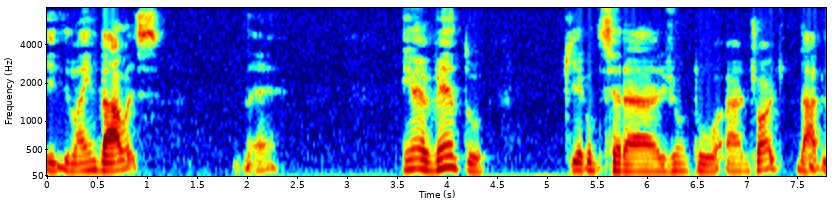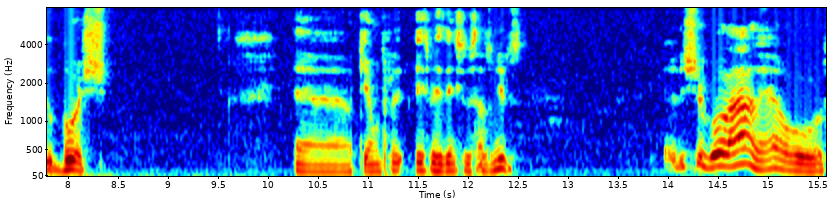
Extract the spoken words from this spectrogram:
ele lá em Dallas, né, em um evento que acontecerá junto a George W. Bush, é, que é um ex-presidente dos Estados Unidos. Ele chegou lá, né, o,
